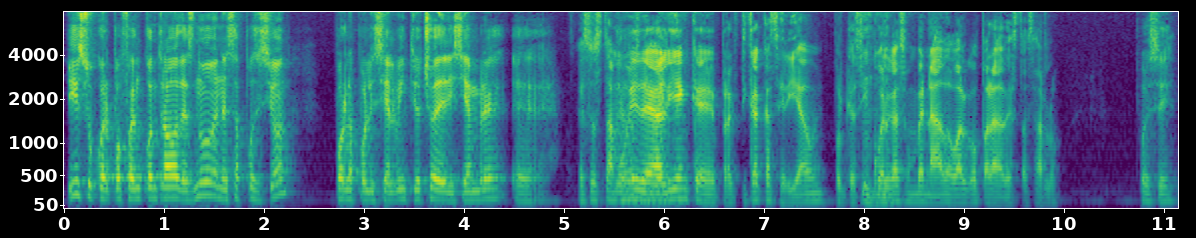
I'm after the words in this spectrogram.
Y su cuerpo fue encontrado desnudo en esa posición por la policía el 28 de diciembre. eh, Eso está De muy de 2020. alguien que practica cacería, güey. Porque así cuelgas un venado o algo para destazarlo. Pues sí.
